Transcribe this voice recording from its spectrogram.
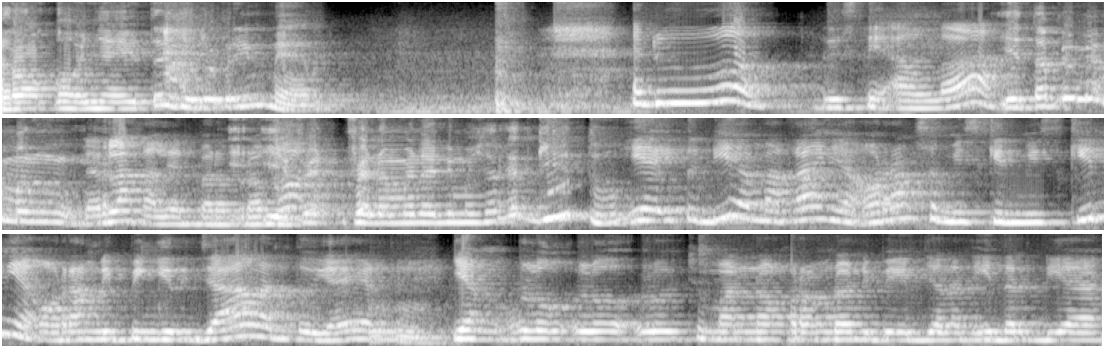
Rokoknya itu jadi primer. Aduh gusti Allah. Ya tapi memang Bentarlah kalian para ya perokok fe- fenomena di masyarakat gitu. Ya itu dia. Makanya orang semiskin miskinnya orang di pinggir jalan tuh ya yang yang lu lu lu cuma nongkrong doang di pinggir jalan either dia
